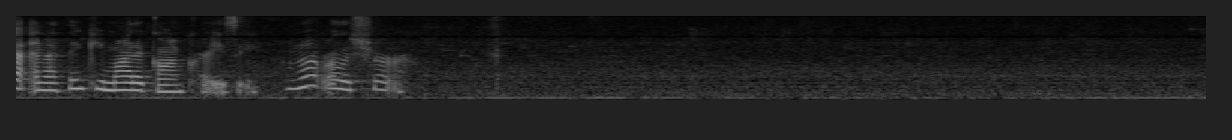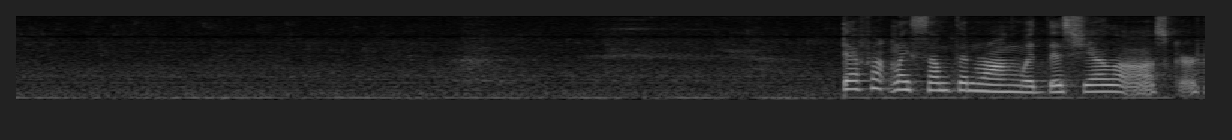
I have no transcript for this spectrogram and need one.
That, and I think he might have gone crazy. I'm not really sure. Definitely something wrong with this yellow Oscar.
